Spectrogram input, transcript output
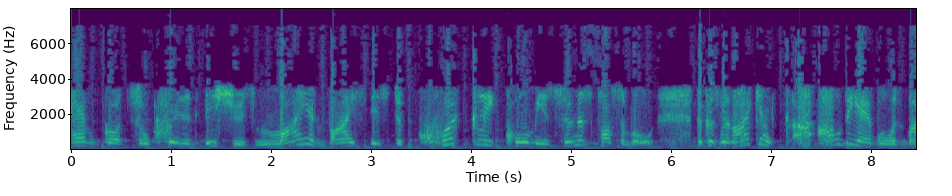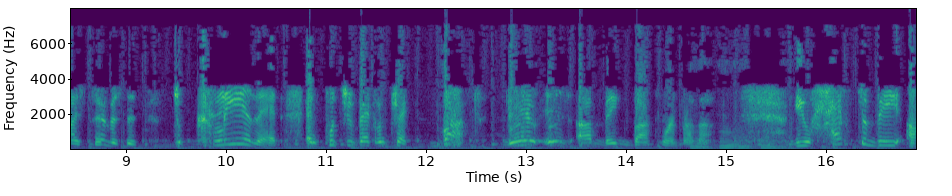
have got some credit issues, my advice is to quickly call me as soon as possible because when I can, I'll be able with my services to clear that and put you back on track. But there is a big but, my brother. Mm, mm, mm. You have to be a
